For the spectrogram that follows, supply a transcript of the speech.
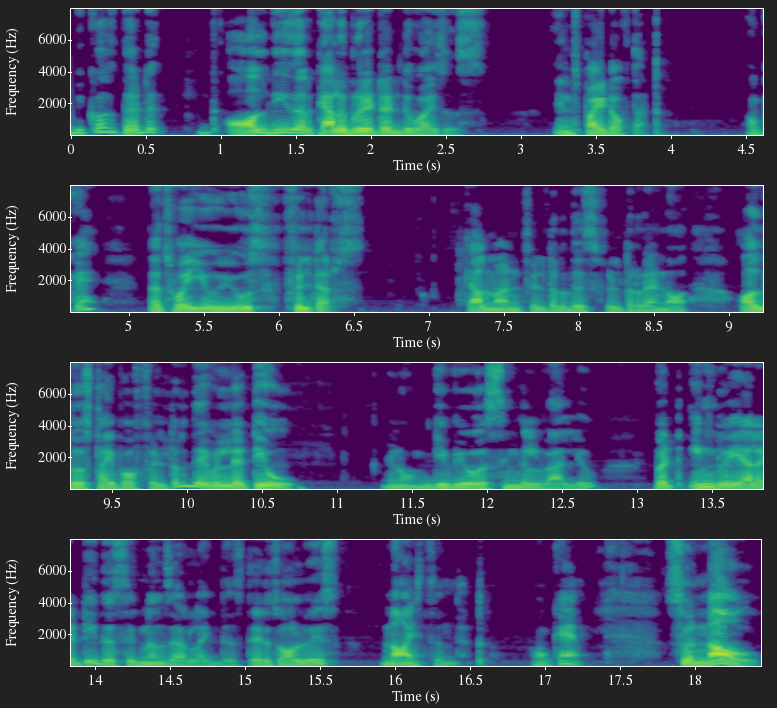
because that all these are calibrated devices in spite of that. Okay. That is why you use filters, Kalman filter, this filter and all, all those type of filter, they will let you, you know, give you a single value. But in reality, the signals are like this, there is always noise in that. Okay. So, now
